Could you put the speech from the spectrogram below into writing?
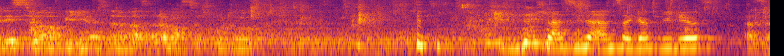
Drehst du auch Videos oder was? Oder machst du Fotos? Klassische Anzeige auf Videos. Also.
